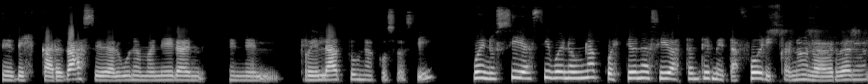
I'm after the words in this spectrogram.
se descargase de alguna manera en, en, el relato, una cosa así. Bueno, sí, así, bueno, una cuestión así bastante metafórica, ¿no? La verdad,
